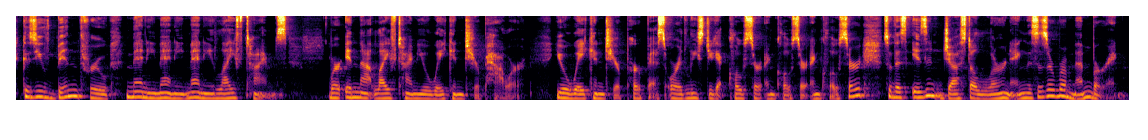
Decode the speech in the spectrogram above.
because you've been through many, many, many lifetimes where in that lifetime you awaken to your power. You awaken to your purpose, or at least you get closer and closer and closer. So, this isn't just a learning, this is a remembering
